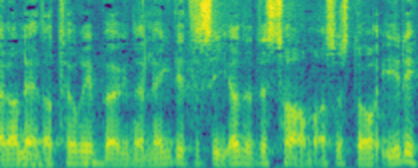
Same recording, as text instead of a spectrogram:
eller lederteoribøkene. Legg de til side. Det er det samme som står i de.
